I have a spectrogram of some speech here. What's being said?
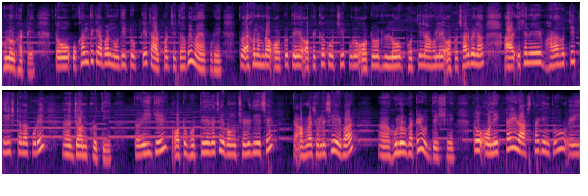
হুলোরঘাটে। তো ওখান থেকে আবার নদী টপকে তারপর যেতে হবে মায়াপুরে। তো এখন আমরা অটোতে অপেক্ষা করছি পুরো অটোর লোক ভর্তি না হলে অটো ছাড়বে না। আর এখানে ভাড়া হচ্ছে তিরিশ টাকা করে আহ, জন প্রতি তো এই যে অটো ভর্তি হয়ে গেছে এবং ছেড়ে দিয়েছে তা আমরা চলেছি এবার হুলোরঘাটের উদ্দেশ্যে। তো অনেকটাই রাস্তা কিন্তু এই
